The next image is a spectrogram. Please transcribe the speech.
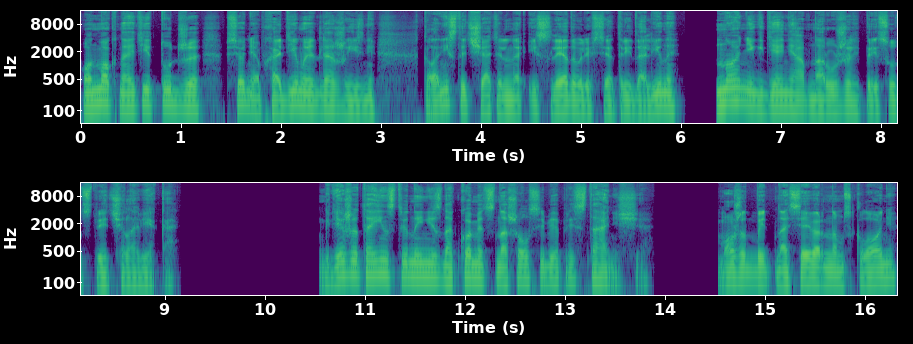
Он мог найти тут же все необходимое для жизни. Колонисты тщательно исследовали все три долины, но нигде не обнаружили присутствие человека. Где же таинственный незнакомец нашел себе пристанище? Может быть, на северном склоне,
